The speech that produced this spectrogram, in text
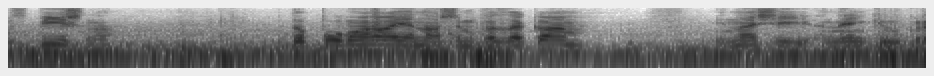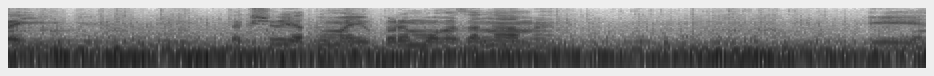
успішно, допомагає нашим козакам і нашій ненькій Україні. Так що я думаю, перемога за нами. І е,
